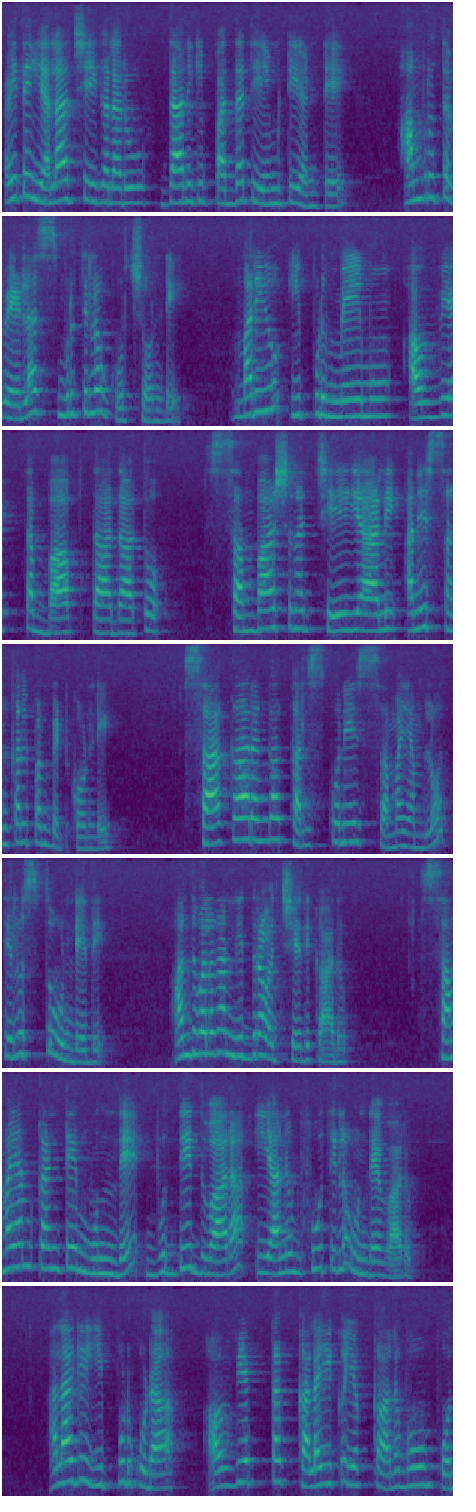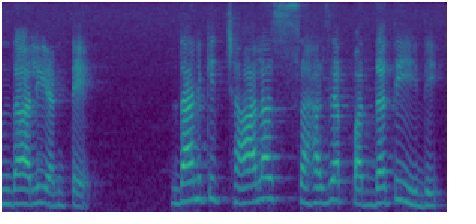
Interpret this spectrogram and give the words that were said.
అయితే ఎలా చేయగలరు? దానికి పద్ధతి ఏమిటి అంటే అమృత వేళ స్మృతిలో కూర్చోండి. మరియు ఇప్పుడు మేము అవ్యక్త బాప్ దాదాతో సంభాషణ చేయాలి అనే సంకల్పం పెట్టుకోండి. సాకారంగా కలుసుకునే సమయంలో తెలుస్తూ ఉండేది. అందువలన నిద్ర వచ్చేది కాదు. సమయం కంటే ముందే బుద్ధి ద్వారా ఈ అనుభూతిలో ఉండేవారు. అలాగే ఇప్పుడు కూడా అవ్యక్త కలయిక యొక్క అనుభవం పొందాలి అంటే దానికి చాలా సహజ పద్ధతి ఇది.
